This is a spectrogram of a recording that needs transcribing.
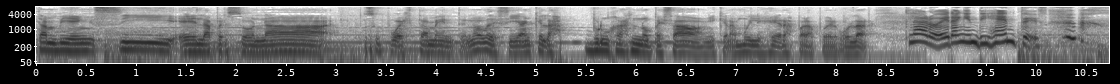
También si eh, la persona supuestamente, ¿no? Decían que las brujas no pesaban y que eran muy ligeras para poder volar. Claro, eran indigentes.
